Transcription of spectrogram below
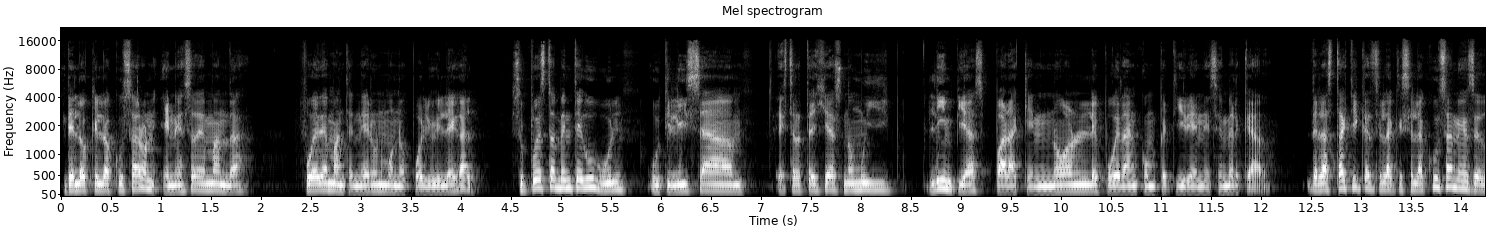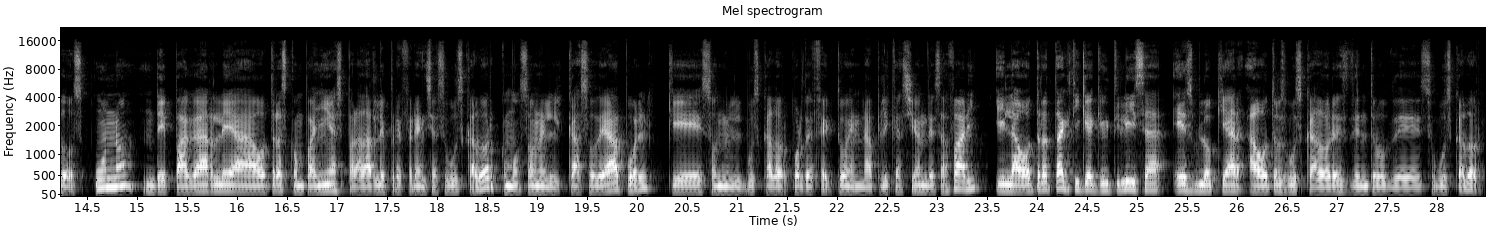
De lo que lo acusaron en esa demanda fue de mantener un monopolio ilegal. Supuestamente Google utiliza estrategias no muy limpias para que no le puedan competir en ese mercado. De las tácticas de las que se le acusan es de dos. Uno, de pagarle a otras compañías para darle preferencia a su buscador, como son el caso de Apple, que son el buscador por defecto en la aplicación de Safari. Y la otra táctica que utiliza es bloquear a otros buscadores dentro de su buscador.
